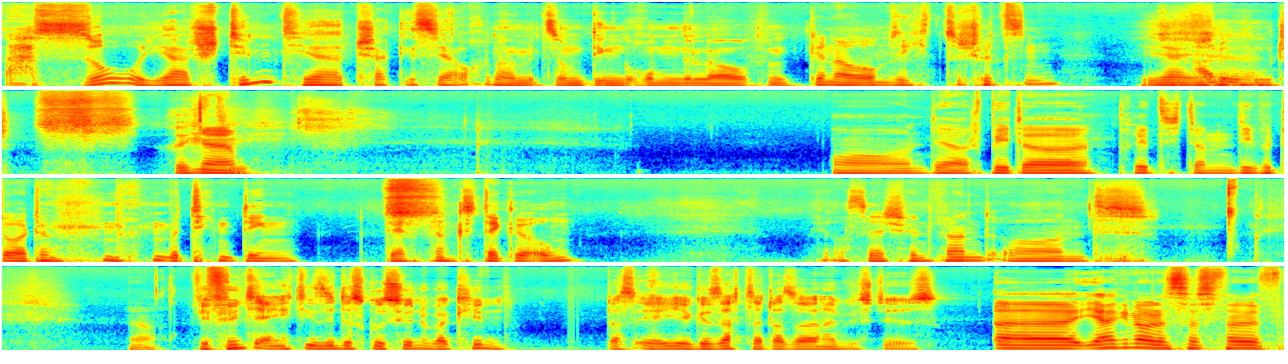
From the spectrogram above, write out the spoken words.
Ach so, ja, stimmt ja. Chuck ist ja auch immer mit so einem Ding rumgelaufen. Genau, um sich zu schützen. Ja, ja. Aluhut. Richtig. Ja. Und ja, später dreht sich dann die Bedeutung mit dem Ding der Rettungsdecke um. Was ich auch sehr schön fand. Und Wie findet ihr eigentlich diese Diskussion über Kim? Dass er ihr gesagt hat, dass er in der Wüste ist. äh, ja, genau, das, das fand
